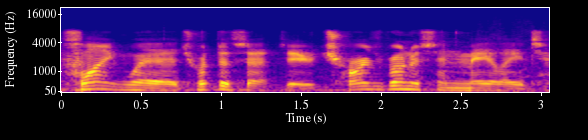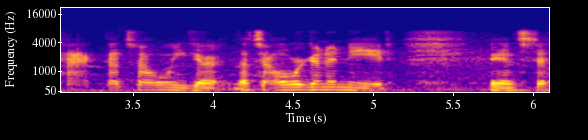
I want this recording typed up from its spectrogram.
Flying Wedge, what does that do? Charge bonus and melee attack. That's all we got. That's all we're gonna need against the.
